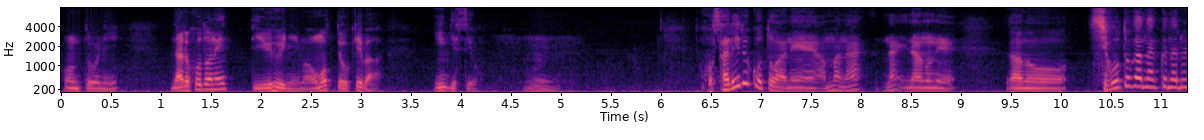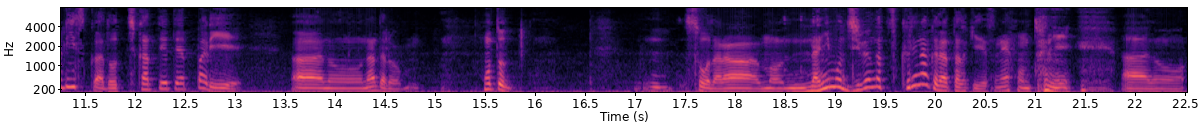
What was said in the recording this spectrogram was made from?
本当に、なるほどねっていうふうに、まあ思っておけばいいんですよ。うん。干されることはね、あんまな、ない、あのね、あの、仕事がなくなるリスクはどっちかっていうと、やっぱり、あの、なんだろう、本当そうだな、もう何も自分が作れなくなった時ですね、本当に。あの、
